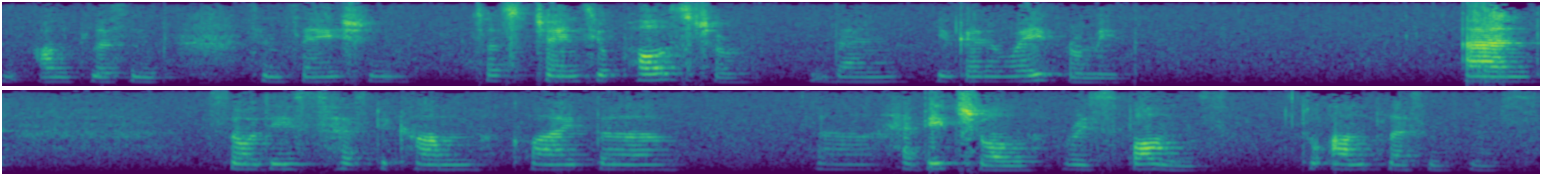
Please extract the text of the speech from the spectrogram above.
an unpleasant sensation, just change your posture, then you get away from it. And so this has become quite a, a habitual response to unpleasantness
